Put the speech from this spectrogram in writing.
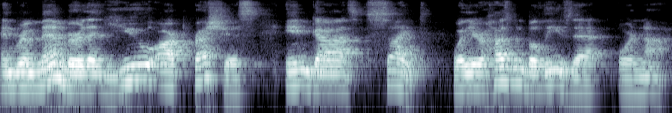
And remember that you are precious in God's sight, whether your husband believes that or not.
